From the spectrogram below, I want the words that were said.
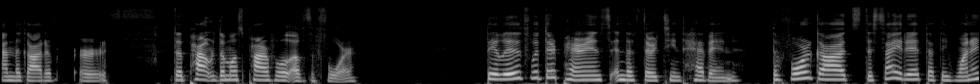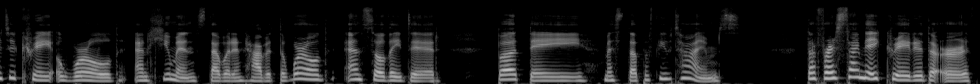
and the god of earth, the, the most powerful of the four. They lived with their parents in the 13th heaven. The four gods decided that they wanted to create a world and humans that would inhabit the world, and so they did. But they messed up a few times. The first time they created the earth,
